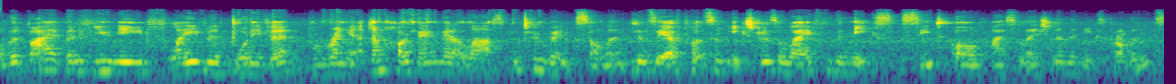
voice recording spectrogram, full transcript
bothered by it. But if you need flavored whatever, bring it. I'm hoping that it lasts for two weeks solid. You can see I've put some extras away for the next set of isolation in the next province.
